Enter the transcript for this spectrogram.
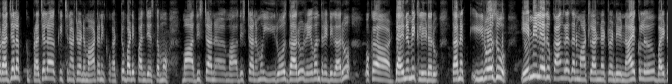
ప్రజలకు ప్రజలకు ఇచ్చినటువంటి మాటని కట్టుబడి పనిచేస్తాము. మా అధిష్టాన మా అధిష్టానము ఈ రోజు గారు రేవంత్ రెడ్డి గారు ఒక డైనమిక్ లీడరు. తన ఈరోజు ఏమీ లేదు కాంగ్రెస్ అని మాట్లాడినటువంటి నాయకులు బయట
